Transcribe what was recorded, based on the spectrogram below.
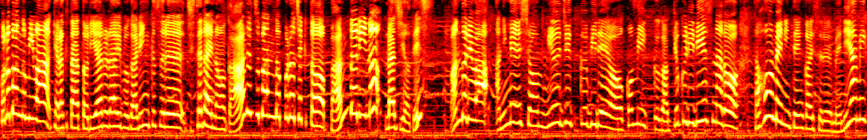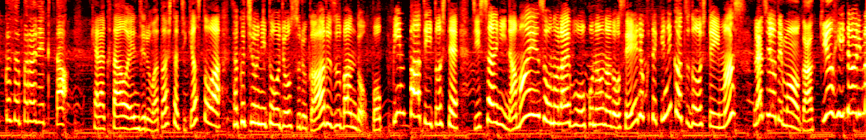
この番組はキャラクターとリアルライブがリンクする次世代のガールズバンドプロジェクトバンドリのラジオです。バンドリはアニメーションミュージックビデオコミック楽曲リリースなど多方面に展開するメディアミックスプロジェクト。キャラクターを演じる私たちキャストは作中に登場するガールズバンドポッピンパーティーとして実際に生演奏のライブを行うなど精力的に活動しています。ラジオでも楽器を弾いておりま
